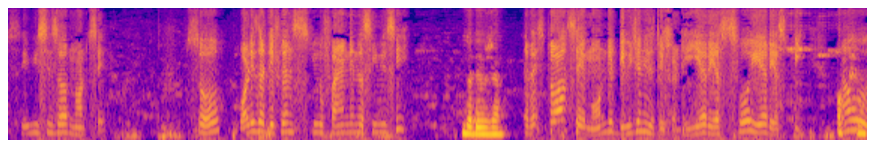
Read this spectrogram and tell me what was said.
CVCs are not same. So, what is the difference you find in the CVC? The division. Rest all same, only division is different. Here SO, here SP. Now,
